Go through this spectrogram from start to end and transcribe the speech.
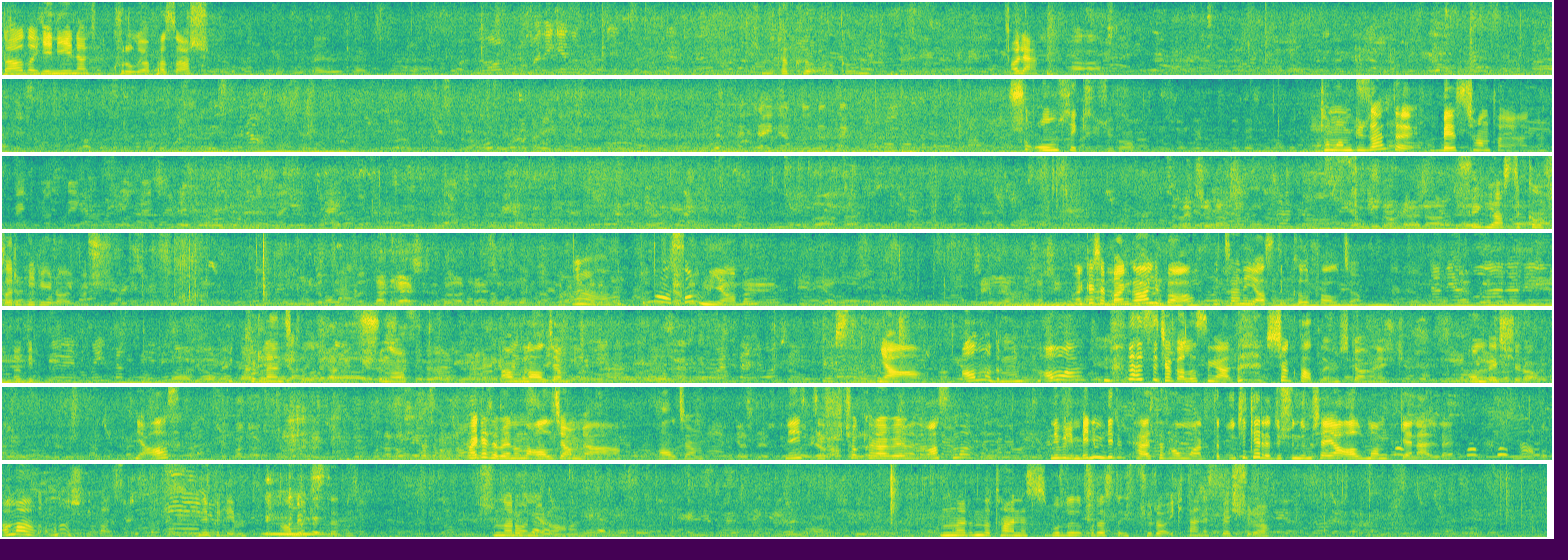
Daha da yeni yeni kuruluyor pazar. Şimdi takı bakalım. Hola. Şu 18 euro. Tamam güzel de bez çanta yani. Şu yastık kılıfları 1 euroymuş. L'adresse, c'était pas l'adresse. Aa, alsam mı ya ben? Arkadaşlar ben galiba bir tane yastık kılıfı alacağım. Bir, bir kırlent kılıfı. Şunu. Ben bunu alacağım. Ya almadım ama size çok alasın geldi. Çok tatlıymış gömlek. 15 euro. Ya az. Arkadaşlar ben onu alacağım ya. Alacağım. Ne istiyorsun? Çok karar veremedim. Aslında ne bileyim benim bir felsefem vardır. İki kere düşündüğüm şeyi almam genelde. Ama ne bileyim almak istedim. Şunlar 10 euro. Bunların da tanesi burada burası da 3 euro, iki tanesi 5 euro.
